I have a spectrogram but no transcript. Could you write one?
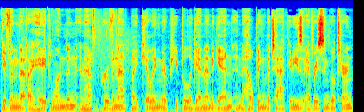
Given that I hate London and have proven that by killing their people again and again and helping the Tacketies every single turn?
